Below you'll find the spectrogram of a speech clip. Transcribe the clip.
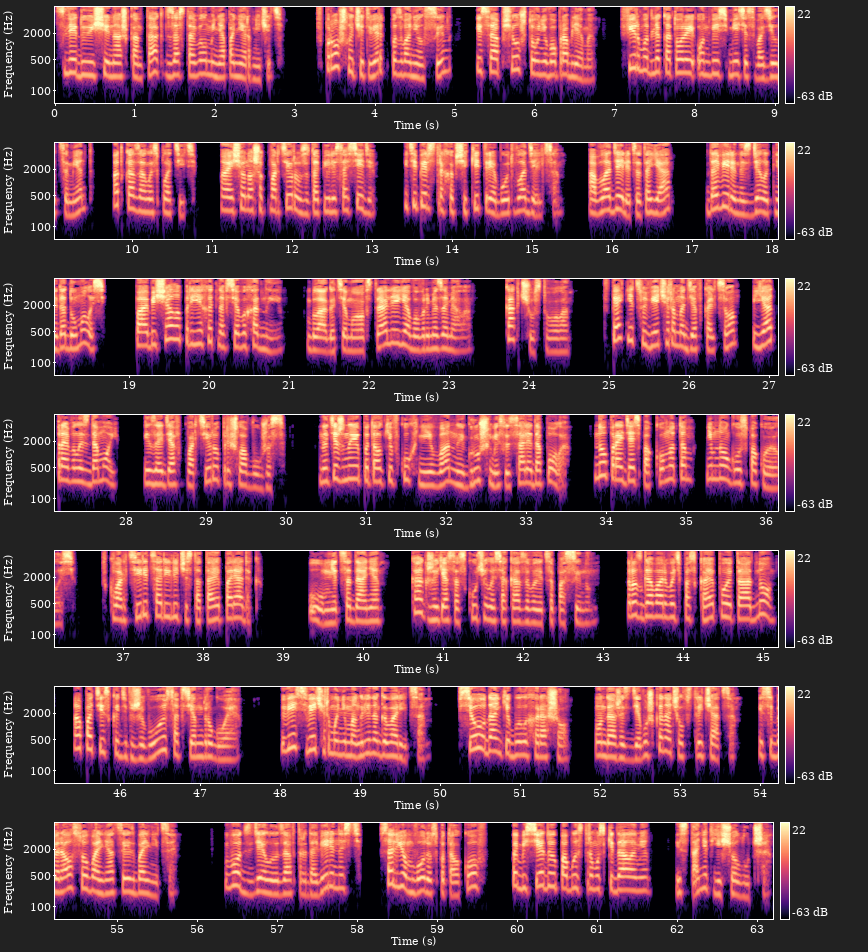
Следующий наш контакт заставил меня понервничать. В прошлый четверг позвонил сын и сообщил, что у него проблемы. Фирма, для которой он весь месяц возил цемент, отказалась платить. А еще нашу квартиру затопили соседи, и теперь страховщики требуют владельца. А владелец это я. Доверенность сделать не додумалась. Пообещала приехать на все выходные. Благо, тему Австралии я вовремя замяла. Как чувствовала. В пятницу вечером, надев кольцо, я отправилась домой, и, зайдя в квартиру, пришла в ужас. Натяжные потолки в кухне и ванной грушами свисали до пола, но, пройдясь по комнатам, немного успокоилась. В квартире царили чистота и порядок. Умница, Даня. Как же я соскучилась, оказывается, по сыну. Разговаривать по скайпу — это одно, а потискать вживую — совсем другое. Весь вечер мы не могли наговориться. Все у Даньки было хорошо. Он даже с девушкой начал встречаться и собирался увольняться из больницы. Вот сделаю завтра доверенность, сольем воду с потолков, побеседую по-быстрому с кидалами, и станет еще лучше.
